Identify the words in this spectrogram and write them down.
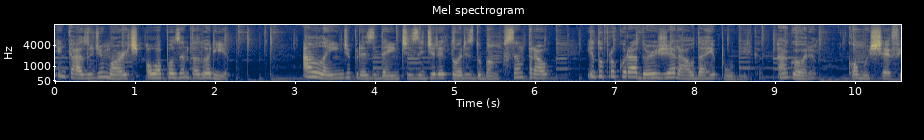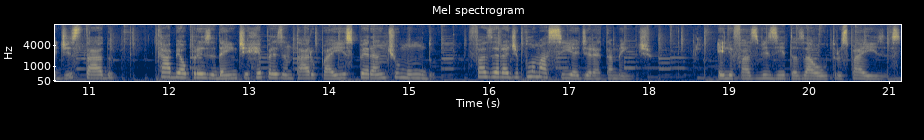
em caso de morte ou aposentadoria, além de presidentes e diretores do Banco Central e do Procurador-Geral da República. Agora, como chefe de Estado, cabe ao presidente representar o país perante o mundo, fazer a diplomacia diretamente. Ele faz visitas a outros países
